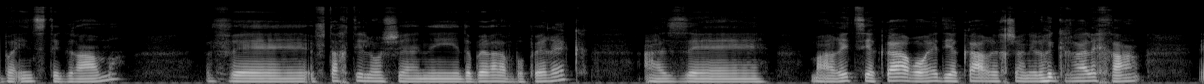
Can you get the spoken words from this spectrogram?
באינסטגרם, והבטחתי לו שאני אדבר עליו בפרק. אז uh, מעריץ יקר, אוהד יקר, איך שאני לא אקרא לך, uh,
